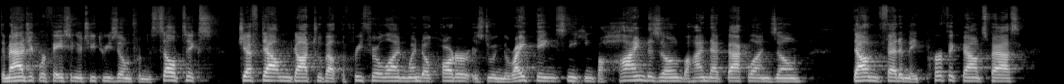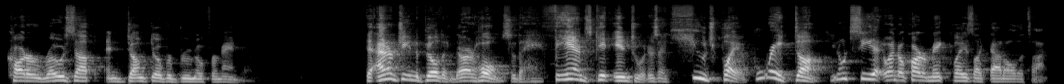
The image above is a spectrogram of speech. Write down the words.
The Magic were facing a 2 3 zone from the Celtics. Jeff Dowtin got to about the free throw line. Wendell Carter is doing the right thing, sneaking behind the zone, behind that backline zone. Dowtin fed him a perfect bounce pass. Carter rose up and dunked over Bruno Fernando. The energy in the building, they're at home, so the fans get into it. There's a huge play, a great dunk. You don't see Wendell Carter make plays like that all the time.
